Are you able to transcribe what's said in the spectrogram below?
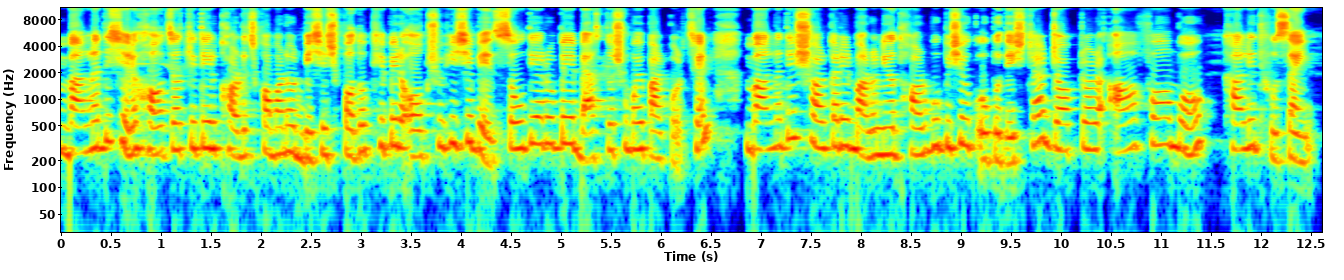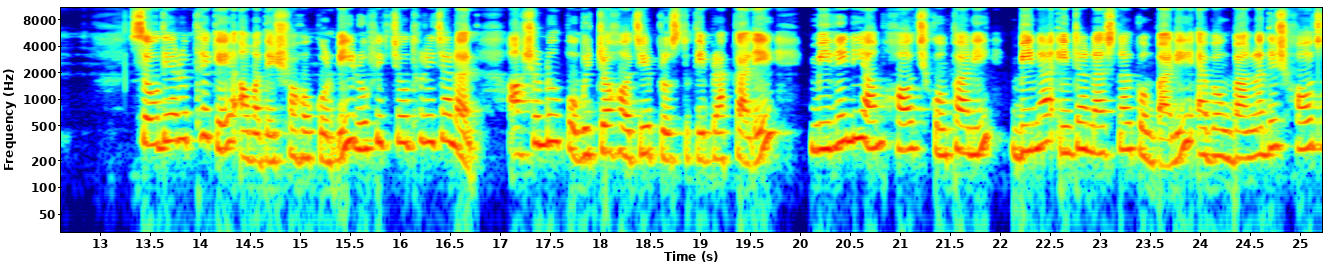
বাংলাদেশের হজ যাত্রীদের খরচ কমানোর বিশেষ পদক্ষেপের অংশ হিসেবে সৌদি আরবে ব্যস্ত সময় পার করছেন বাংলাদেশ সরকারের মাননীয় ধর্ম বিষয়ক উপদেষ্টা ডক্টর ম খালিদ হুসাইন। সৌদি আরব থেকে আমাদের সহকর্মী রফিক চৌধুরী জানান, আসন্ন পবিত্র হজের প্রস্তুতি প্রাককালে মিলেনিয়াম হজ কোম্পানি, বিনা ইন্টারন্যাশনাল কোম্পানি এবং বাংলাদেশ হজ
